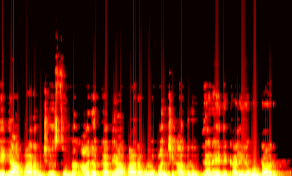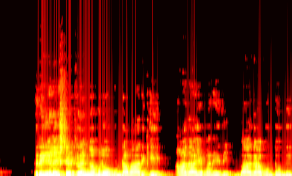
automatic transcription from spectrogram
ఏ వ్యాపారం చేస్తున్నా ఆ యొక్క వ్యాపారంలో మంచి అభివృద్ధి అనేది కలిగి ఉంటారు. రియల్ ఎస్టేట్ రంగంలో ఉన్నవారికి ఆదాయం అనేది బాగా ఉంటుంది.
